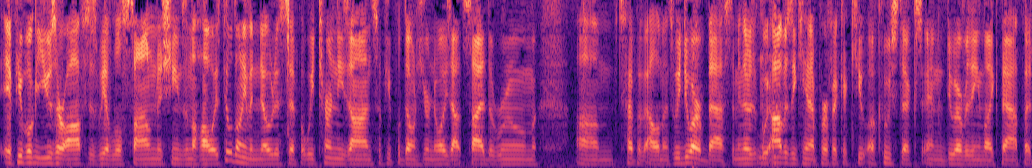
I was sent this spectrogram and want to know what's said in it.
if people use our offices, we have little sound machines in the hallways. People don't even notice it, but we turn these on so people don't hear noise outside the room. Um, type of elements. We do our best. I mean, there's, we obviously can't have perfect acu- acoustics and do everything like that. But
